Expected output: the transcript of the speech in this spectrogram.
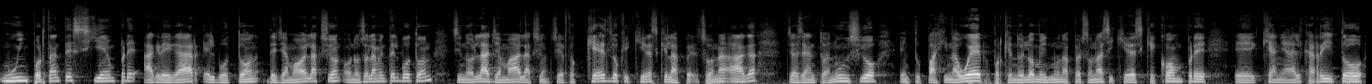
muy importante siempre agregar el botón de llamado a la acción, o no solamente el botón, sino la llamada a la acción, ¿cierto? ¿Qué es lo que quieres que la persona haga, ya sea en tu anuncio, en tu página web, porque no es lo mismo una persona si quieres que compre, eh, que añada el carrito,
